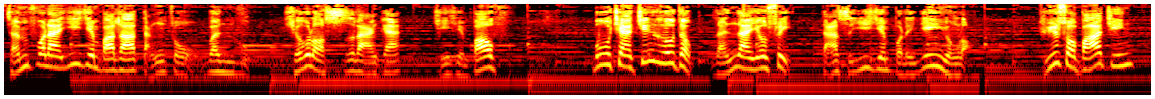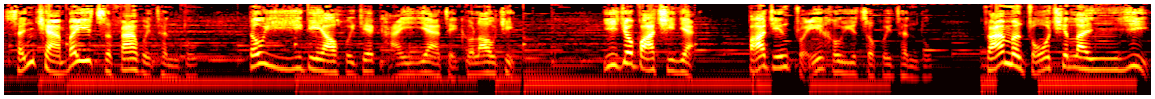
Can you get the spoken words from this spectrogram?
政府呢已经把它当作文物，修了石栏杆进行保护。目前井后头仍然有水。但是已经不能饮用了。据说巴金生前每次返回成都，都一定要回去看一眼这口老井。一九八七年，巴金最后一次回成都，专门坐起轮椅，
